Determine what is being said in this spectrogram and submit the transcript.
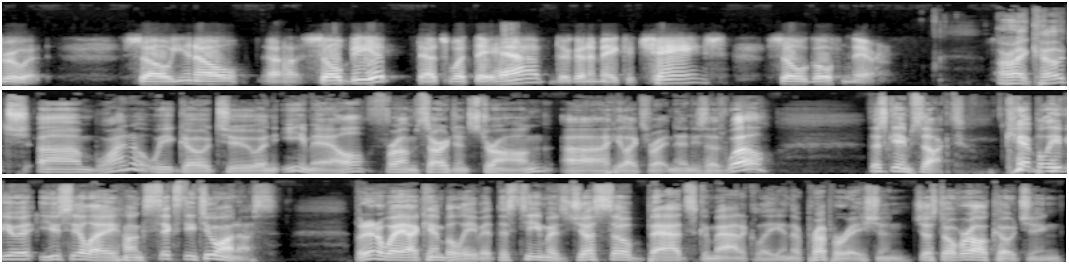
through it. So, you know, uh, so be it. That's what they have. They're going to make a change. So we'll go from there. All right, Coach. Um, why don't we go to an email from Sergeant Strong? Uh, he likes writing in. He says, "Well, this game sucked. Can't believe you UCLA hung 62 on us. But in a way, I can believe it. This team is just so bad schematically in their preparation, just overall coaching.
